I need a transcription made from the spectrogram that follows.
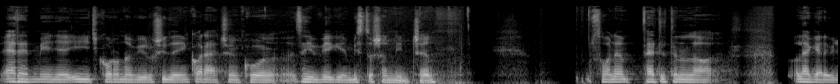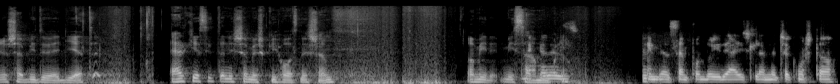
eredménye így koronavírus idején karácsonykor az év végén biztosan nincsen. Szóval nem feltétlenül a, a legelőnyösebb idő egy ilyet elkészíteni sem és kihozni sem. Ami mi számunkra. minden szempontból ideális lenne, csak most a,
